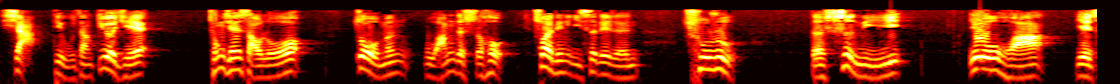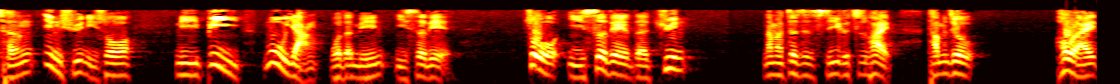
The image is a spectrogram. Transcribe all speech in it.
下》第五章第二节：从前扫罗做我们王的时候，率领以色列人出入的是你。耶和华也曾应许你说：“你必牧养我的民以色列，做以色列的君。”那么这是十一个支派，他们就。后来，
